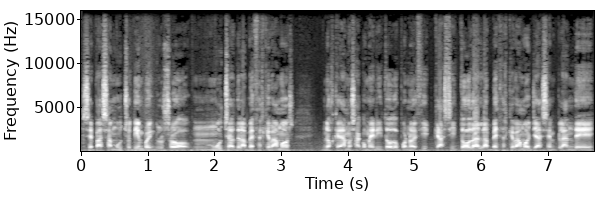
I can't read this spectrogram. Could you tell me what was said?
se pasa mucho tiempo, incluso muchas de las veces que vamos nos quedamos a comer y todo, por no decir casi todas las veces que vamos ya es en plan de,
